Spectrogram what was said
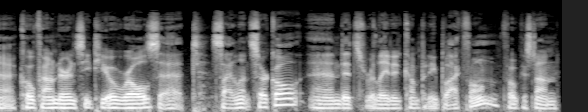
uh, co-founder and CTO roles at Silent Circle and its related company Blackphone, focused on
